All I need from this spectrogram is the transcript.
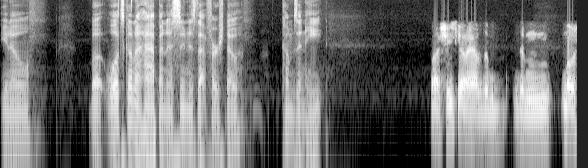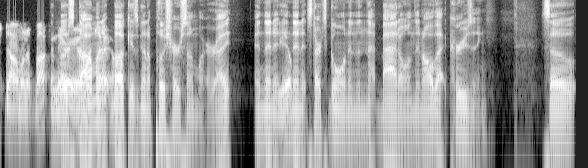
you know. But what's going to happen as soon as that first doe comes in heat? Well, she's going to have the the most dominant buck The in the most dominant buck is going to push her somewhere, right? And then it Yep. and then it starts going, and then that battle, and then all that cruising. So,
